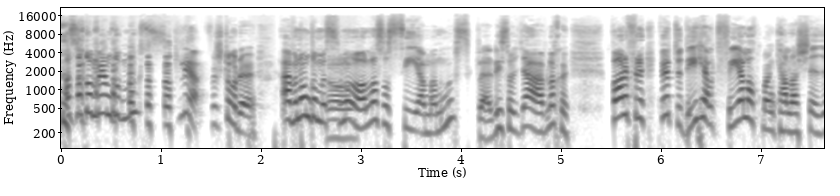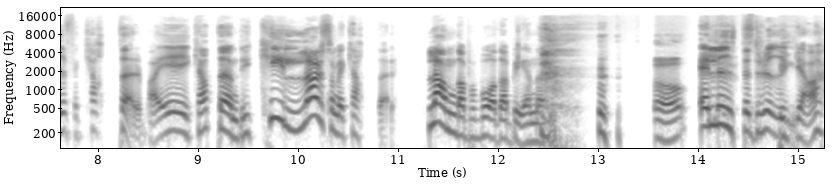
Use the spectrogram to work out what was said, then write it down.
Alltså de är ändå muskliga, förstår du? Även om de är smala så ser man muskler. Det är så jävla sjukt. Varför? Vet du, det är helt fel att man kallar tjejer för katter. Bara, Ej, katten. Det är killar som är katter. Landar på båda benen. Ja. Är lite dryga.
